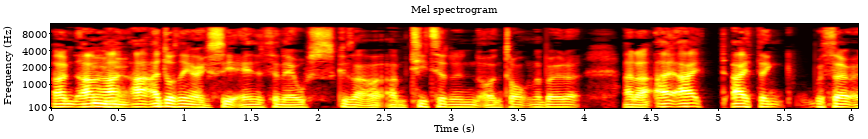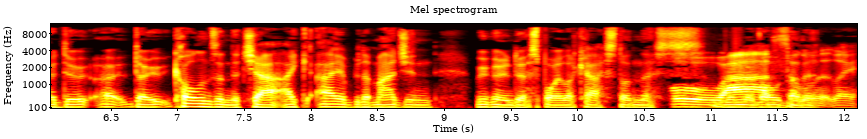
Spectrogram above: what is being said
And mm-hmm. I, I don't think I can say anything else because I'm teetering on talking about it. And I, I, I think without a doubt, a doubt, Colin's in the chat, I, I would imagine we're going to do a spoiler cast on this. Oh, absolutely.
